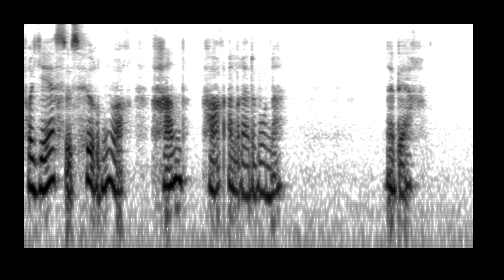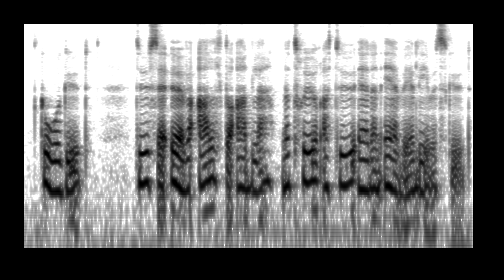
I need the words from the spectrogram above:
For Jesus, hyrden vår, han har allerede vunnet. Vi ber. Gode Gud, du som er over alt og alle. Vi tror at du er den evige livets Gud.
